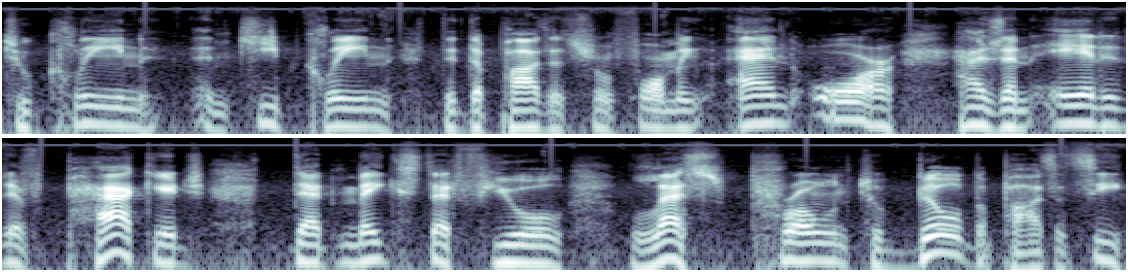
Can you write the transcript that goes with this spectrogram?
to clean and keep clean the deposits from forming and or has an additive package that makes that fuel less prone to build deposits. See,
